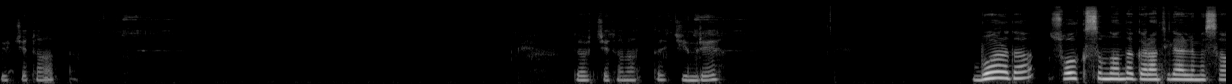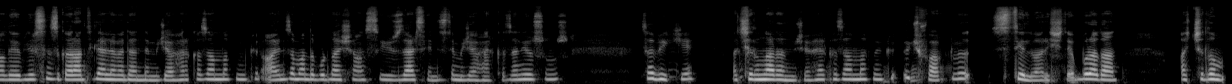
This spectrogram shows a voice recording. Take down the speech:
3 jeton attı. 4 jeton attı. Cimri. Bu arada sol kısımdan da garanti ilerleme sağlayabilirsiniz. Garanti ilerlemeden de mücevher kazanmak mümkün. Aynı zamanda buradan şansı yüzlerseniz de mücevher kazanıyorsunuz. Tabii ki açılımlardan mücevher kazanmak mümkün. 3 farklı stil var işte. Buradan açılım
